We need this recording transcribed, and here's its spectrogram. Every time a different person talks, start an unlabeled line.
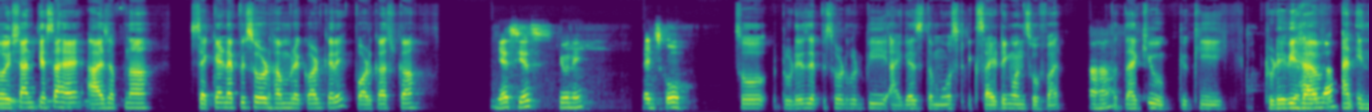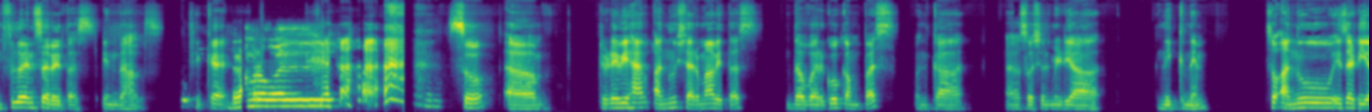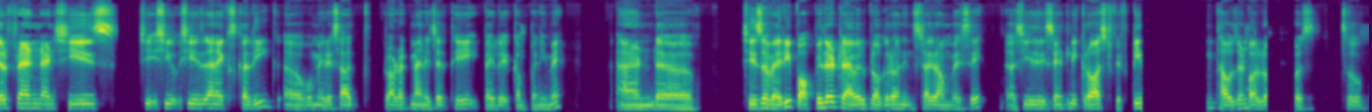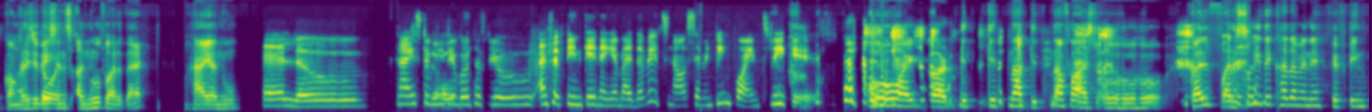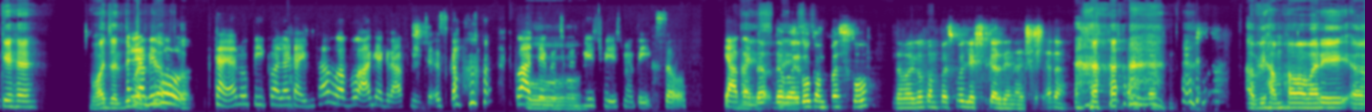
सो ईशान कैसा है? आज अपना सेकंड एपिसोड हम रिकॉर्ड करें पॉडकास्ट का।
यस यस क्यों नहीं? Let's go
so today's episode would be I guess the most exciting one so far पता है क्यों? क्योंकि today we have an influencer with us in the house ठीक है?
Drum roll
so today we have Anu Sharma with us the Virgo Compass उनका social media nickname. So anu is a dear friend and she's she she she is an ex colleague uh, वो मेरे साथ product manager थे पहले company में. And she is a very popular travel blogger on Instagram वैसे. She recently crossed fifteen thousand followers so congratulations Anu for that hi Anu
hello Nice to meet you, both of you. And 15k नहीं है by the way, it's now 17.3k.
oh my god, कित, कितना कितना fast ओ हो। हो कल परसों ही देखा था मैंने 15k है। बहुत जल्दी बढ़ते
अभी वो तो। था यार वो पीक वाला टाइम था वो अब वो आ गया ग्राफ नीचे उसका। वो आते हैं कुछ कुछ बीच बीच में पीक सो या बट
द वर्गो कंपास को द वर्गो कंपास को लिस्ट कर देना चाहिए है ना?
अभी हम हम हमारे आ,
